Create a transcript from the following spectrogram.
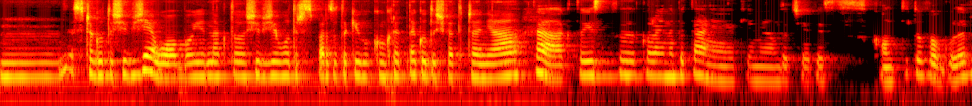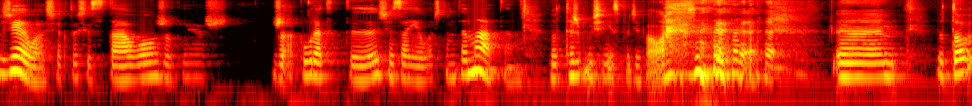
mm, z czego to się wzięło, bo jednak to się wzięło też z bardzo takiego konkretnego doświadczenia. Tak, to jest e, kolejne pytanie, jakie miałam do ciebie. Skąd ty to w ogóle wzięłaś? Jak to się stało, że wiesz, że akurat ty się zajęłaś tym tematem. No też bym się nie spodziewała. no to,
